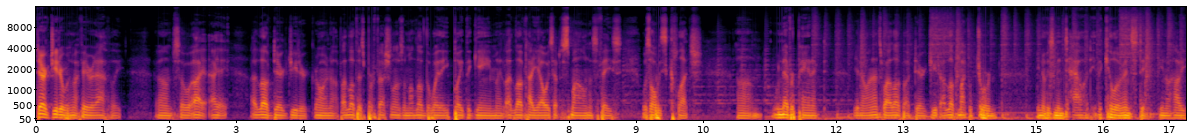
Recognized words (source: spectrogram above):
Derek Jeter was my favorite athlete. Um, so I, I I loved Derek Jeter growing up. I loved his professionalism. I loved the way that he played the game. I, I loved how he always had a smile on his face. Was always clutch. Um, never panicked. You know, and that's what I love about Derek Jeter. I love Michael Jordan. You know, his mentality, the killer instinct. You know how he,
